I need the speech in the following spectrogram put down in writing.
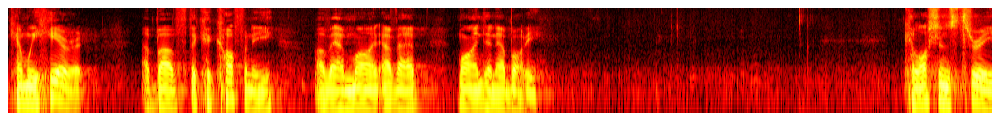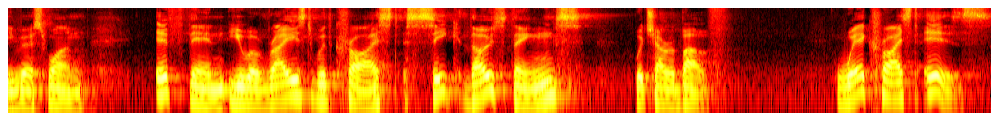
Can we hear it above the cacophony of our mind, of our mind and our body? Colossians 3, verse 1. If then you were raised with Christ, seek those things which are above, where Christ is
